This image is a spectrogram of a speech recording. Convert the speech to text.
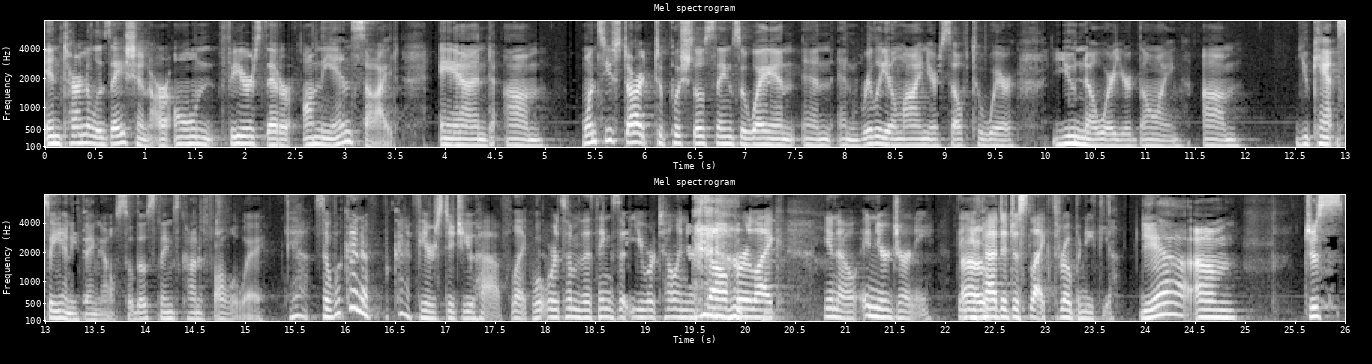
internalization, our own fears that are on the inside, and um, once you start to push those things away and and and really align yourself to where you know where you're going um, you can't see anything else so those things kind of fall away Yeah. So what kind of what kind of fears did you have? Like what were some of the things that you were telling yourself or like, you know, in your journey that Uh, you've had to just like throw beneath you? yeah um, just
